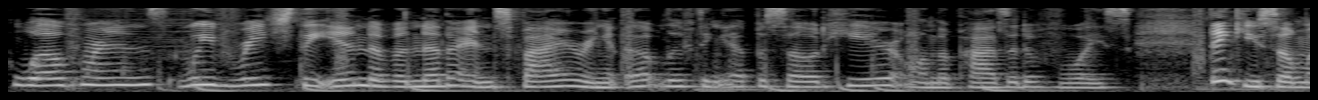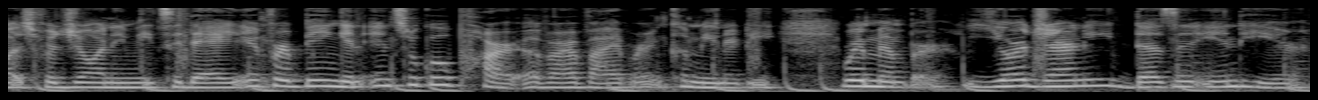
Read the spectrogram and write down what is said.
Well, friends, we've reached the end of another inspiring and uplifting episode here on The Positive Voice. Thank you so much for joining me today and for being an integral part of our vibrant community. Remember, your journey doesn't end here.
